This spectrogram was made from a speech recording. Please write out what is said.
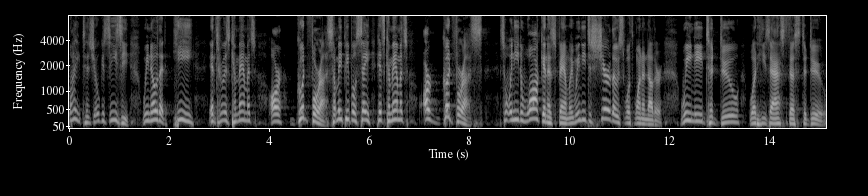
light. His yoke is easy. We know that He, and through His commandments, are good for us. How many people say His commandments are good for us? So we need to walk in His family. We need to share those with one another. We need to do what He's asked us to do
